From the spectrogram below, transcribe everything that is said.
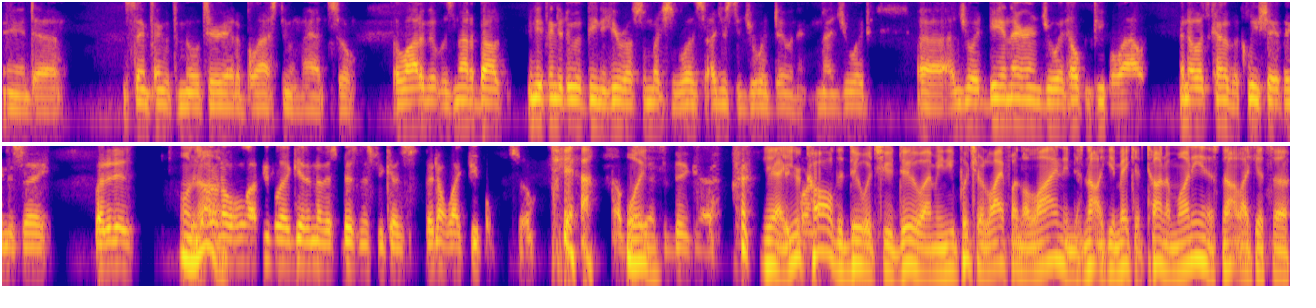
And uh, the same thing with the military. I had a blast doing that. So a lot of it was not about anything to do with being a hero so much as it was I just enjoyed doing it, and I enjoyed uh, enjoyed being there, enjoyed helping people out. I know it's kind of a cliche thing to say, but it is well, no. I don't know a whole lot of people that get into this business because they don't like people. So yeah, well, that's a big. Uh, yeah, big you're part. called to do what you do. I mean, you put your life on the line, and it's not like you make a ton of money, and it's not like it's a,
